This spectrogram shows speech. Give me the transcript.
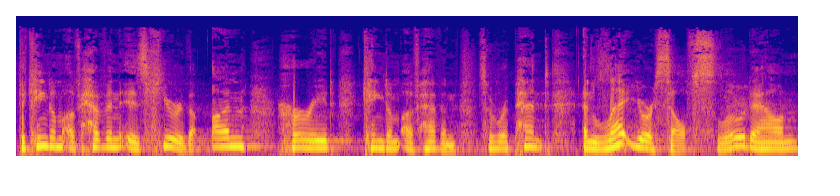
The kingdom of heaven is here, the unhurried kingdom of heaven. So repent and let yourself slow down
